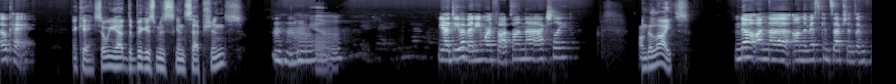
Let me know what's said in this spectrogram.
Okay. Okay, so we had the biggest misconceptions. hmm Mm, Yeah. Yeah. Do you have any more thoughts on that? Actually, On the lights. no. On the on the misconceptions, I'm.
